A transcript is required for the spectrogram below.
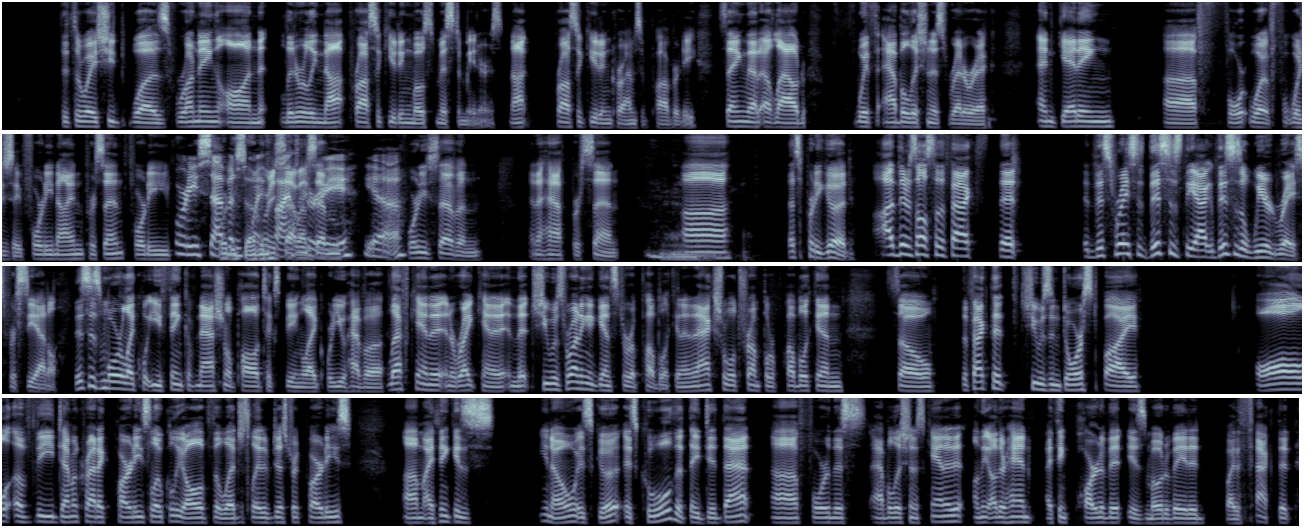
the way she was running on literally not prosecuting most misdemeanors, not prosecuting crimes of poverty, saying that aloud with abolitionist rhetoric, and getting uh for what what did you say 49% 40 47.53 yeah. 47 and a half percent. Uh that's pretty good. Uh, there's also the fact that this race is this is the this is a weird race for Seattle. This is more like what you think of national politics being like, where you have a left candidate and a right candidate, and that she was running against a Republican, an actual Trump Republican. So the fact that she was endorsed by all of the Democratic parties locally, all of the legislative district parties, um, I think is you know is good. It's cool that they did that uh, for this abolitionist candidate. On the other hand, I think part of it is motivated by the fact that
